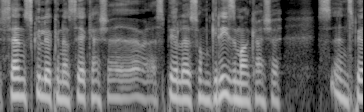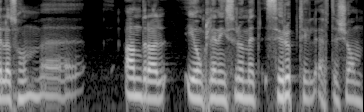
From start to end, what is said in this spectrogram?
Sen skulle jag kunna se kanske menar, spelare som Griezmann kanske. En spelare som eh, andra i omklädningsrummet ser upp till eftersom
